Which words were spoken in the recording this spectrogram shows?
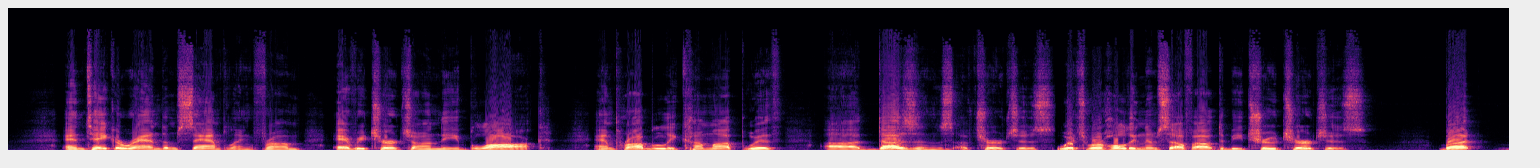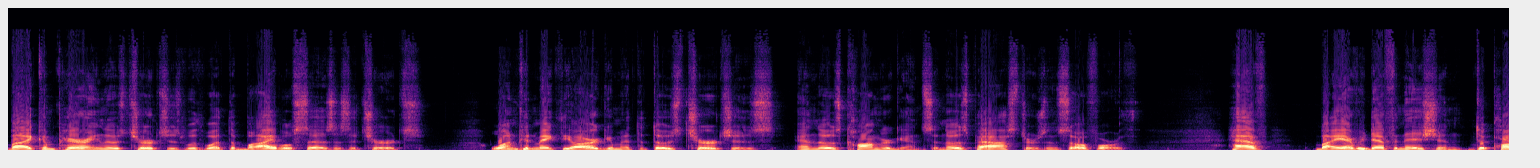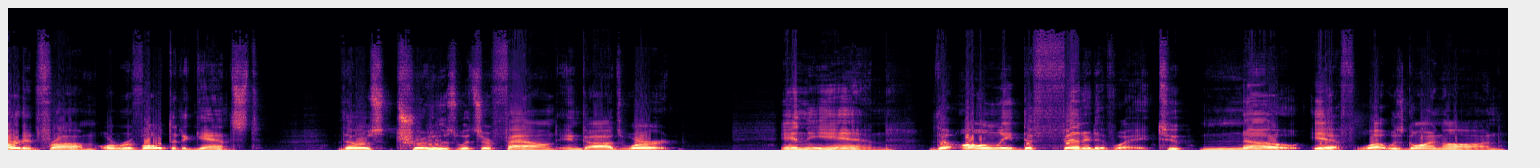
and take a random sampling from every church on the block and probably come up with uh, dozens of churches which were holding themselves out to be true churches but by comparing those churches with what the Bible says is a church, one could make the argument that those churches and those congregants and those pastors and so forth have by every definition, departed from or revolted against those truths which are found in God's Word. In the end, the only definitive way to know if what was going on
